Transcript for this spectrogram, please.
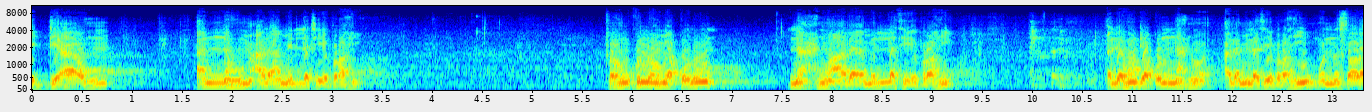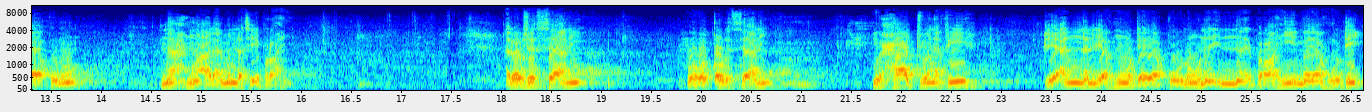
ادعاؤهم أنهم على ملة إبراهيم. فهم كلهم يقولون نحن على ملة إبراهيم. اليهود يقولون نحن على ملة إبراهيم والنصارى يقولون نحن على ملة إبراهيم. الوجه الثاني وهو القول الثاني يحاجون فيه لأن اليهود يقولون إن إبراهيم يهودي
